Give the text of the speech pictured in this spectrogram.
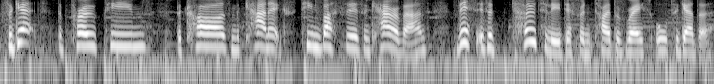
Forget the pro teams, the cars, mechanics, team buses and caravans. This is a totally different type of race altogether.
